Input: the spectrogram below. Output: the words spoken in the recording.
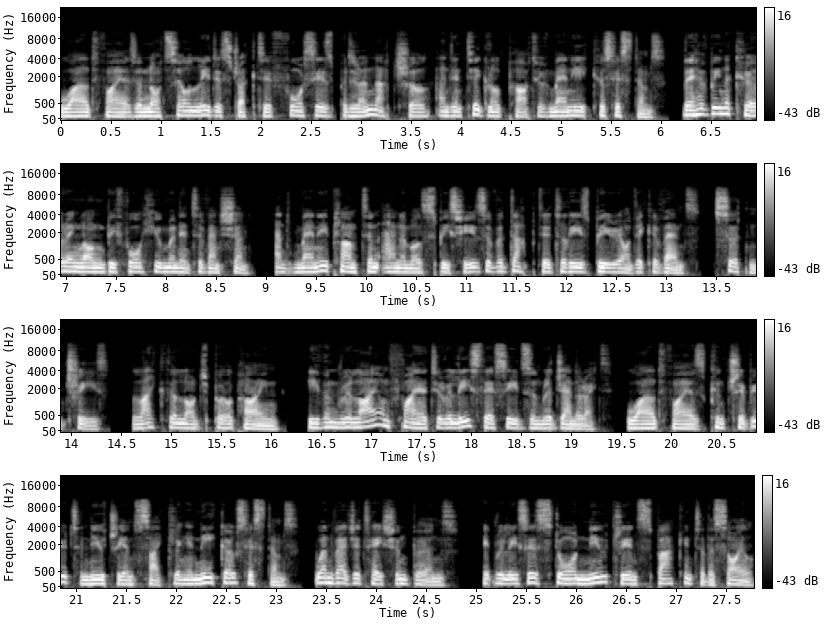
Wildfires are not solely destructive forces but are a natural and integral part of many ecosystems. They have been occurring long before human intervention, and many plant and animal species have adapted to these periodic events. Certain trees, like the lodgepole pine, even rely on fire to release their seeds and regenerate. Wildfires contribute to nutrient cycling in ecosystems. When vegetation burns, it releases stored nutrients back into the soil.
